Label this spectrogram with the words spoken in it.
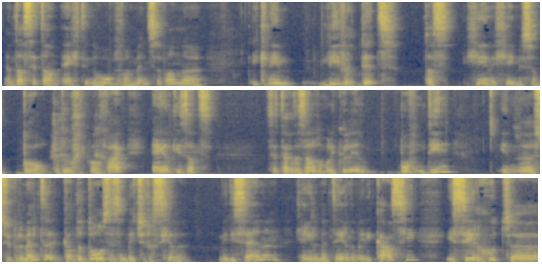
En dat zit dan echt in de hoofden van mensen van... Uh, ik neem liever dit, dat is geen chemische brol. Dat hoor ik wel vaak. Eigenlijk is dat, zit daar dezelfde moleculen in. Bovendien, in uh, supplementen kan de dosis een beetje verschillen. Medicijnen, gereglementeerde medicatie, is zeer goed... Uh,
